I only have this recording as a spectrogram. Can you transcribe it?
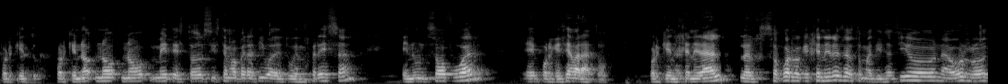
porque, tú, porque no, no, no metes todo el sistema operativo de tu empresa en un software eh, porque sea barato. Porque en general, el software lo que genera es automatización, ahorro,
